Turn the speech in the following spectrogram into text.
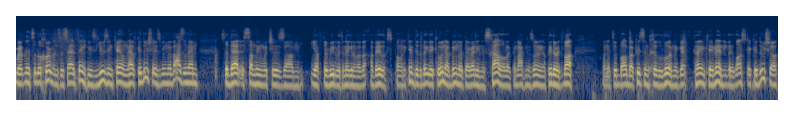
revnitz of the churban. It's a sad thing. He's using kelim and have kedusha. He's being mevaz them so that is something which is um, you have to read with a negative of avelus. But when it came to the big day kuna, being that they're already in the schala, like the makna zoning of Peter Ritva, when it's baba pitzim chilulu and the gaim came in, they lost their kedusha.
